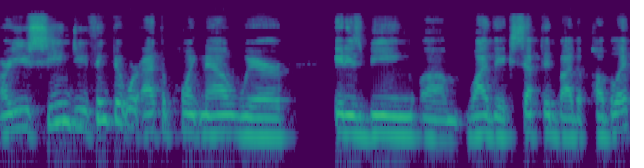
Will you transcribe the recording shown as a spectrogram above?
Are you seeing? Do you think that we're at the point now where it is being um, widely accepted by the public?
